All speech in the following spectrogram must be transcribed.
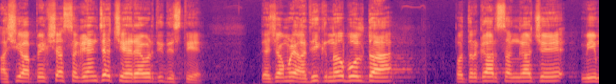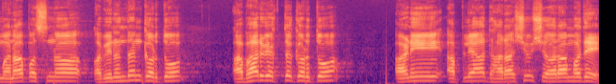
अशी अपेक्षा सगळ्यांच्या चेहऱ्यावरती दिसते त्याच्यामुळे अधिक न बोलता पत्रकार संघाचे मी मनापासून अभिनंदन करतो आभार व्यक्त करतो आणि आपल्या धाराशिव शहरामध्ये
